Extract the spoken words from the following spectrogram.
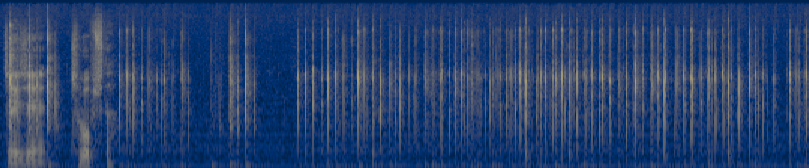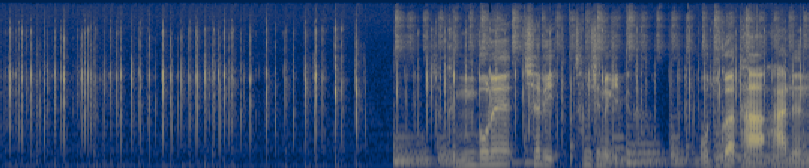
자 이제 쳐봅시다. 자, 근본의 체리 삼신흑입니다. 모두가 다 아는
